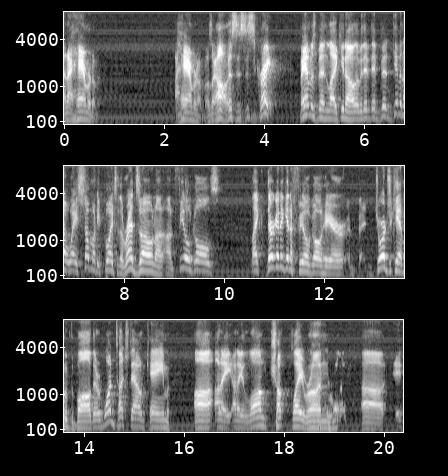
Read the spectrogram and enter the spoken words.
And I hammered them. I hammered them. I was like, oh, this is this is great. Bama's been like, you know, I mean, they've, they've been giving away so many points in the red zone on, on field goals. Like, they're going to get a field goal here. Georgia can't move the ball. Their one touchdown came uh, on a on a long chunk play run uh, it,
